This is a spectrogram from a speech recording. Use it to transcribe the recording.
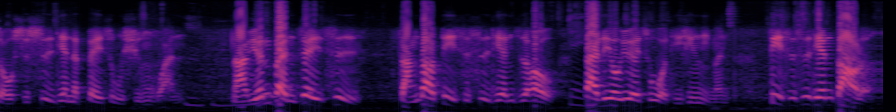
走十四天的倍数循环。那原本这一次涨到第十四天之后，在六月初我提醒你们，第十四天到了，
